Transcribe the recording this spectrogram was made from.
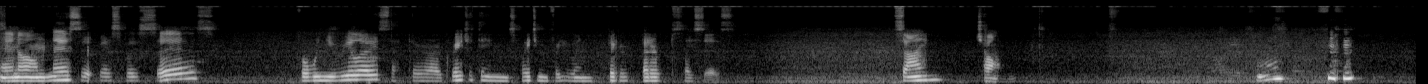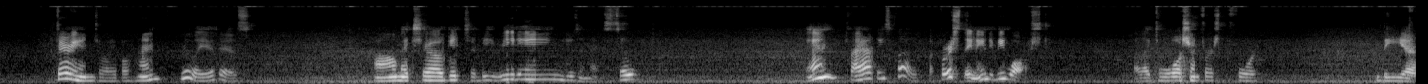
And on this, it basically says, for when you realize that there are greater things waiting for you in bigger, better places. Sign, Chong. Huh? Very enjoyable, hun. Really, it is. I'll make sure I'll get to be reading, using that soap, and try out these clothes. But first, they need to be washed. I like to wash them first before the uh,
